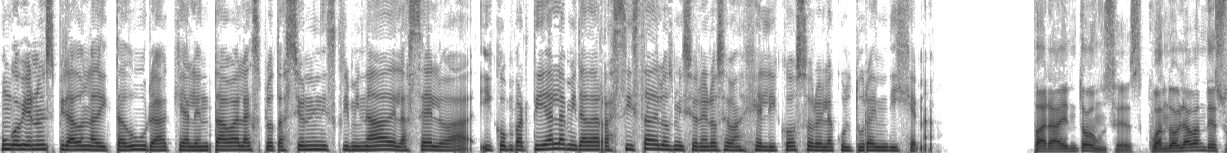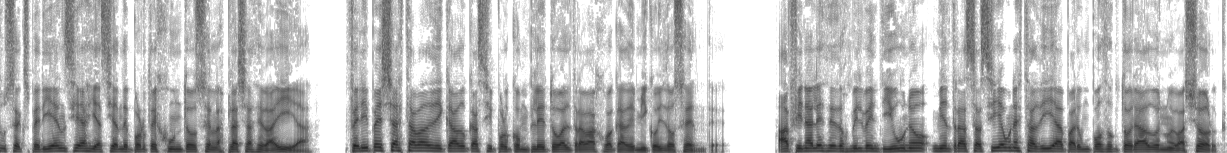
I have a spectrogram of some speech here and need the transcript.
Un gobierno inspirado en la dictadura que alentaba la explotación indiscriminada de la selva y compartía la mirada racista de los misioneros evangélicos sobre la cultura indígena. Para entonces, cuando hablaban de sus experiencias y hacían deporte juntos en las playas de Bahía, Felipe ya estaba dedicado casi por completo al trabajo académico y docente. A finales de 2021, mientras hacía una estadía para un postdoctorado en Nueva York,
